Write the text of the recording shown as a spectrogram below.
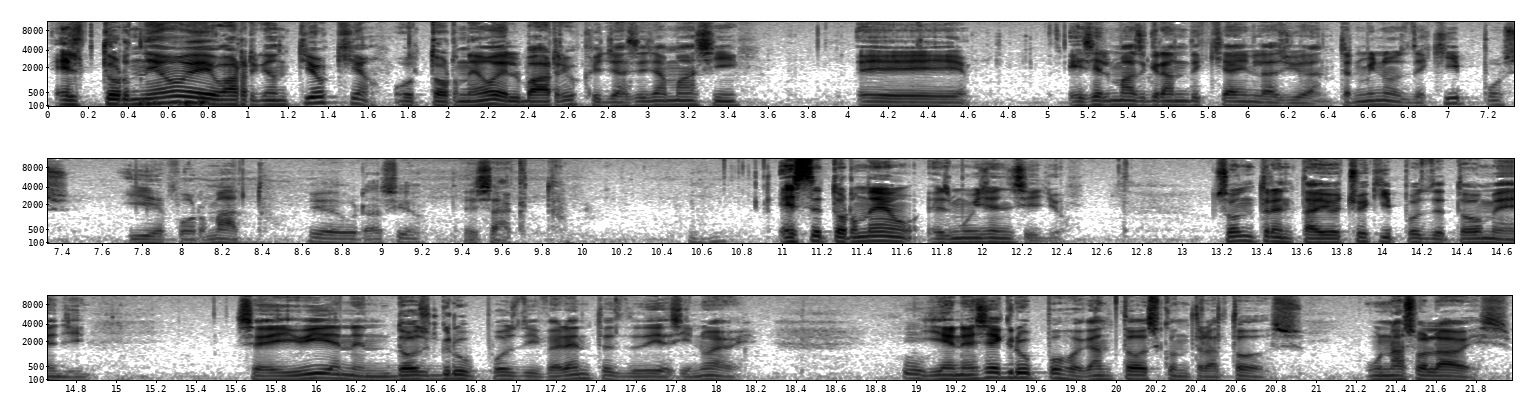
El torneo de Barrio Antioquia, o torneo del barrio, que ya se llama así, eh, es el más grande que hay en la ciudad, en términos de equipos y de formato. Y de duración. Exacto. Este torneo es muy sencillo. Son 38 equipos de todo Medellín. Se dividen en dos grupos diferentes de 19. Y en ese grupo juegan todos contra todos, una sola vez.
